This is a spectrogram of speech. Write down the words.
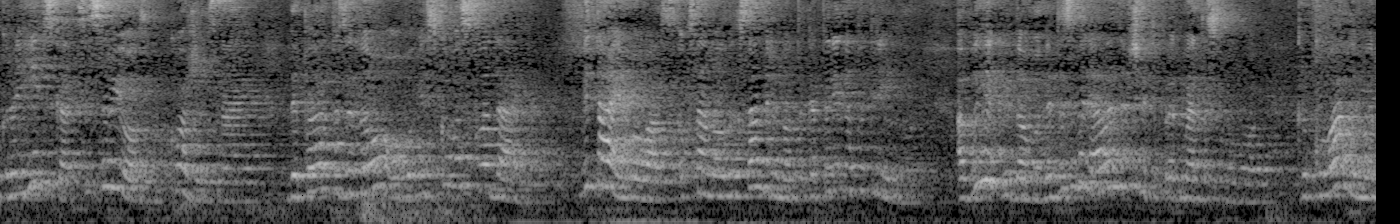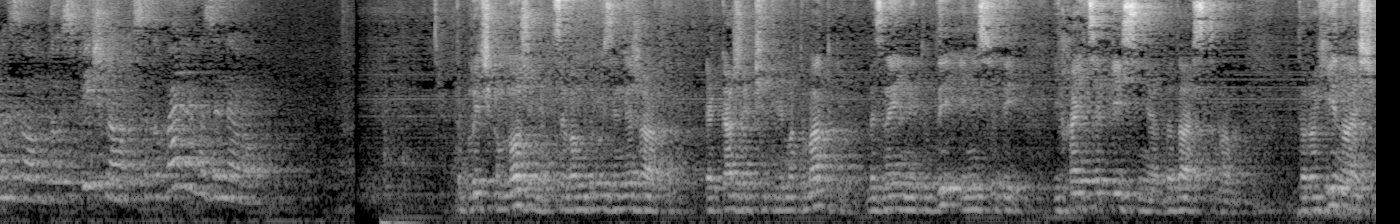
Українська це серйозно, кожен знає. ДПА та ЗНО обов'язково складає. Вітаємо вас, Оксана Олександрівна та Катерина Петрівна. А ви, як відомо, не дозволяли не вчити предмету свого. Крокували ми разом до успішного високобального ЗНО. Табличка множення це вам, друзі, не жарти. Як каже вчитель математики, без неї не туди і не сюди. І хай ця пісня додасть вам, дорогі наші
